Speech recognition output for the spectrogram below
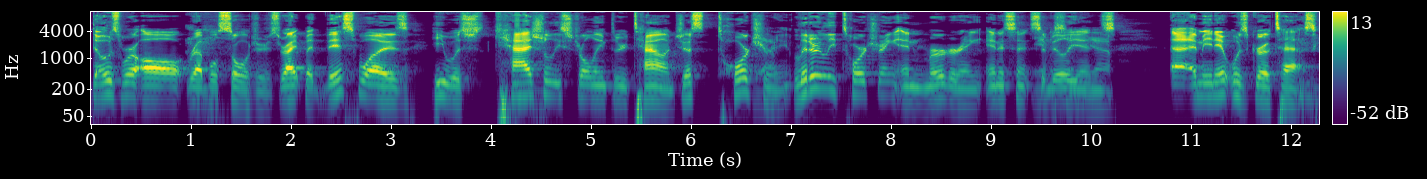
those were all rebel soldiers, right? But this was, he was casually strolling through town, just torturing, literally torturing and murdering innocent, civilians. Uh, I mean, it was grotesque.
